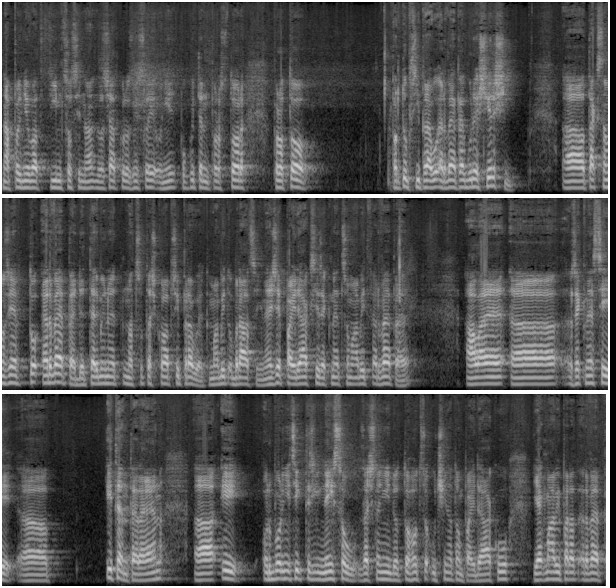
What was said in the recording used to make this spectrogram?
naplňovat tím, co si na začátku rozmysleli oni, pokud ten prostor pro, to, pro tu přípravu RVP bude širší, tak samozřejmě to RVP determinuje, na co ta škola připravuje. To má být obráceně. Ne, že pajdák si řekne, co má být v RVP, ale řekne si i ten terén, i odborníci, kteří nejsou začlení do toho, co učí na tom pajdáku, jak má vypadat RVP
